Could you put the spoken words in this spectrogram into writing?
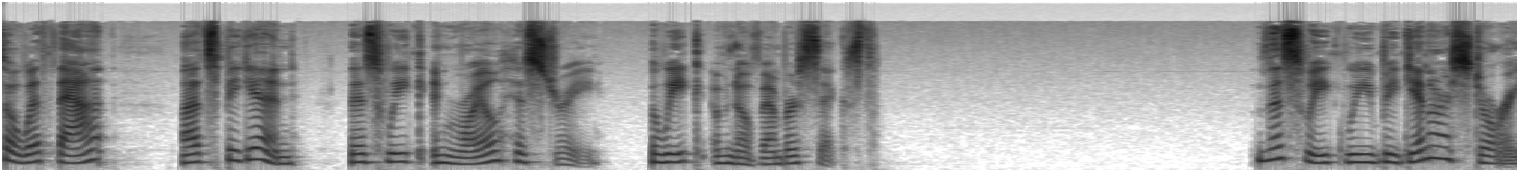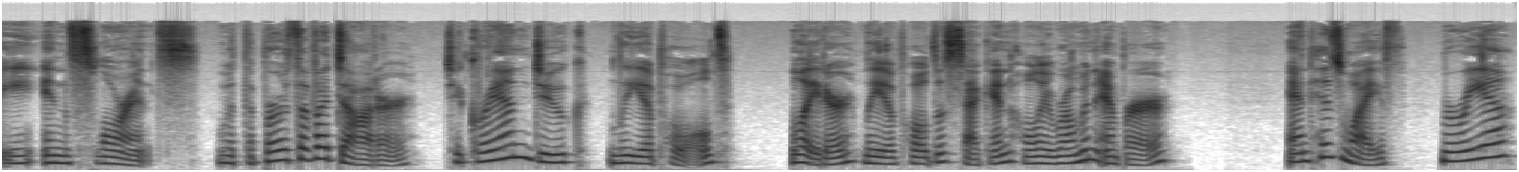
So, with that, let's begin this week in royal history, the week of November 6th. This week, we begin our story in Florence with the birth of a daughter to Grand Duke Leopold, later Leopold II, Holy Roman Emperor, and his wife, Maria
